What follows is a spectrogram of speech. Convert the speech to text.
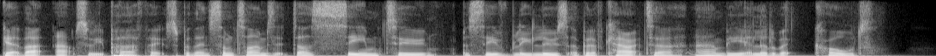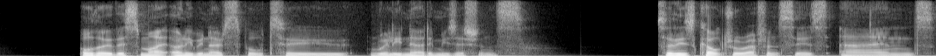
get that absolutely perfect. But then sometimes it does seem to perceivably lose a bit of character and be a little bit cold. Although this might only be noticeable to really nerdy musicians. So these cultural references and so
